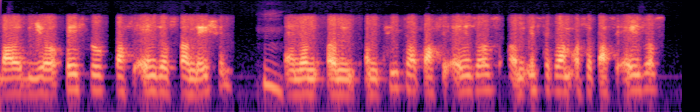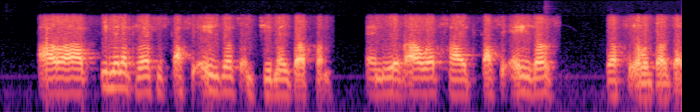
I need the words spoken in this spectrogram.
That would be your Facebook, Kasi Angels Foundation. Hmm. And on, on, on Twitter, Kasi Angels. On Instagram, also Kasi Angels. Our email address is kasiangels at gmail.com. And we have our website, kasiangels.co.za.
